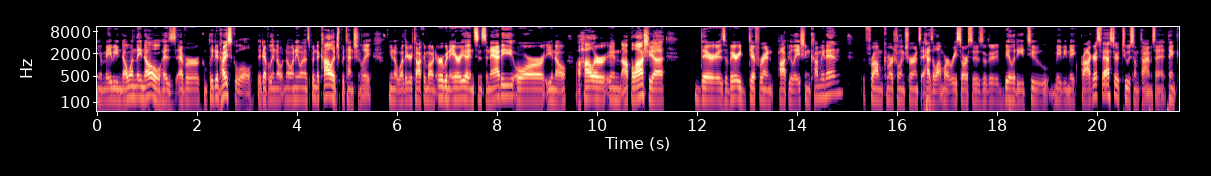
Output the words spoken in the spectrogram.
You know, maybe no one they know has ever completed high school. They definitely don't know anyone that's been to college potentially. You know, whether you're talking about an urban area in Cincinnati or, you know, a holler in Appalachia, there is a very different population coming in from commercial insurance that has a lot more resources or the ability to maybe make progress faster too sometimes. And i think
